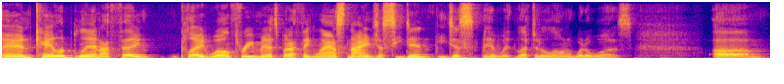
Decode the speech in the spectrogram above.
And Caleb Glenn, I think, played well in three minutes, but I think last night just he didn't. He just left it alone in what it was. Um,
